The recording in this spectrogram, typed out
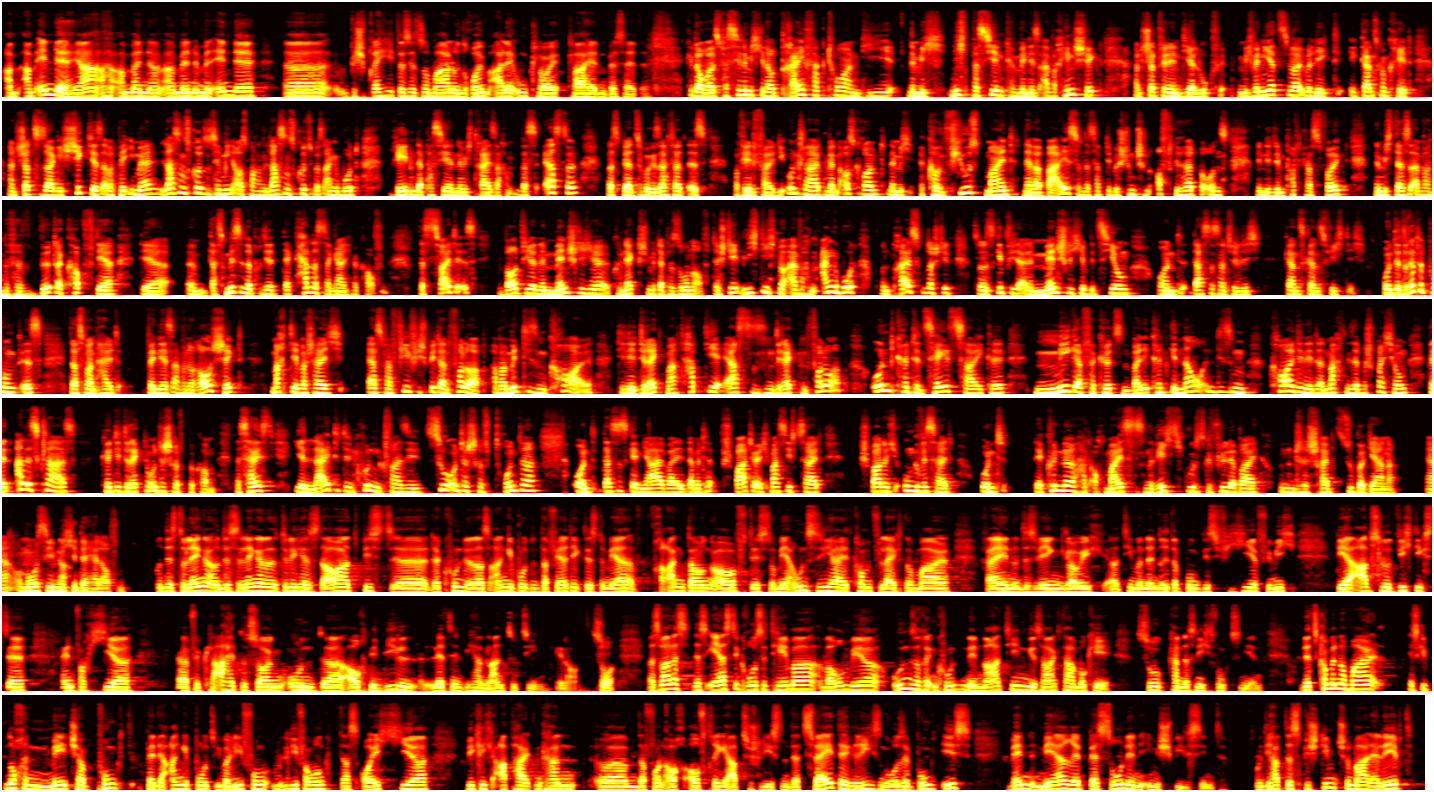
am, am Ende, ja, am, am, am Ende äh, bespreche ich das jetzt nochmal und räume alle Unklarheiten beiseite. Genau, weil es passieren nämlich genau drei Faktoren, die nämlich nicht passieren können, wenn ihr es einfach hinschickt, anstatt wenn ihr einen Dialog führt. Nämlich, wenn ihr jetzt mal überlegt, ganz konkret, anstatt zu sagen, ich schicke dir jetzt einfach per E-Mail, lass uns kurz einen Termin ausmachen, lass uns kurz über das Angebot reden, da passieren nämlich drei Sachen. Das erste, was Bernd super gesagt hat, ist auf jeden Fall, die Unklarheiten werden ausgeräumt, nämlich a confused mind never buys und das habt ihr bestimmt schon oft gehört bei uns, wenn ihr dem Podcast folgt, nämlich das ist einfach ein verwirrter Kopf, der der ähm, das missinterpretiert, der kann das dann gar nicht mehr kaufen. Das zweite ist, ihr baut wieder eine menschliche Connection mit der Person auf. Da steht liegt nicht nur einfach ein Angebot, wo ein Preis drunter steht, sondern es gibt wieder eine menschliche Beziehung und das ist natürlich ganz, ganz wichtig. Und der dritte Punkt ist, dass man halt, wenn ihr es einfach nur rausschickt, macht ihr wahrscheinlich erstmal viel, viel später ein Follow-up. Aber mit diesem Call, den ihr direkt macht, habt ihr erstens einen direkten Follow-up und könnt den Sales Cycle mega verkürzen, weil ihr könnt genau in diesem Call, den ihr dann macht, in dieser Besprechung, wenn alles klar ist, könnt ihr direkt eine Unterschrift bekommen. Das heißt, ihr leitet den Kunden quasi zur Unterschrift drunter und das ist genial, weil damit spart ihr euch massiv Zeit, spart euch Ungewissheit und der Kunde hat auch meistens ein richtig gutes Gefühl dabei und unterschreibt super gerne. Ja, und man muss ihm ja. nicht hinterherlaufen. Und desto länger und desto länger natürlich es dauert, bis äh, der Kunde das Angebot unterfertigt, desto mehr Fragen tauchen auf, desto mehr Unsicherheit kommt vielleicht nochmal rein. Und deswegen glaube ich, äh, Timon, dein dritter Punkt ist hier für mich der absolut wichtigste, einfach hier äh, für Klarheit zu sorgen und äh, auch den Deal letztendlich an Land zu ziehen. Genau. So, das war das, das erste große Thema, warum wir unseren Kunden, den Martin, gesagt haben, okay, so kann das nicht funktionieren. Und jetzt kommen wir nochmal es gibt noch einen Major-Punkt bei der Angebotsüberlieferung, das euch hier wirklich abhalten kann, ähm, davon auch Aufträge abzuschließen. Der zweite riesengroße Punkt ist, wenn mehrere Personen im Spiel sind. Und ihr habt das bestimmt schon mal erlebt.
